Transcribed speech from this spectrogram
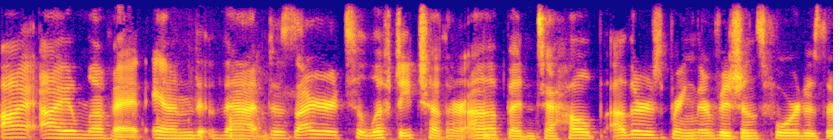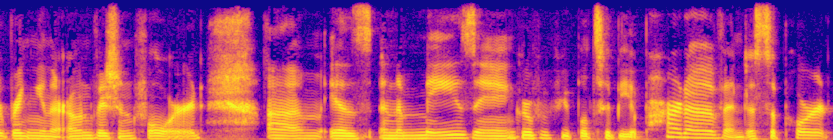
I, I love it. And that desire to lift each other up and to help others bring their visions forward as they're bringing their own vision forward um, is an amazing group of people to be a part of and to support.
